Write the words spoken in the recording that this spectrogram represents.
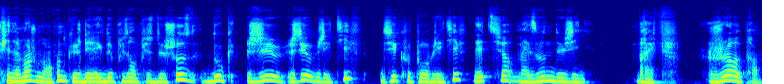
Finalement, je me rends compte que je délègue de plus en plus de choses, donc j'ai objectif, j'ai pour objectif d'être sur ma zone de génie. Bref, je reprends.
